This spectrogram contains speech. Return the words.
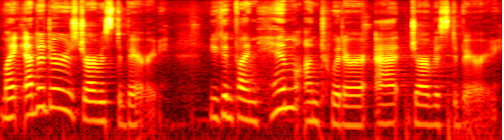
My editor is Jarvis DeBerry. You can find him on Twitter at Jarvis DeBerry.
